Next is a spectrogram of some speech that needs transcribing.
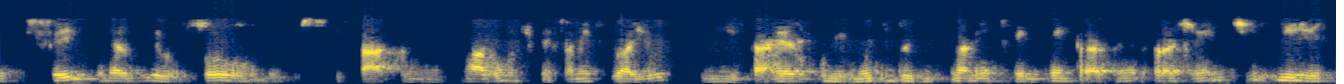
esse feito, né, eu sou um, um aluno de pensamento do Ailton e carrego comigo muito dos ensinamentos que ele vem trazendo para a gente e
